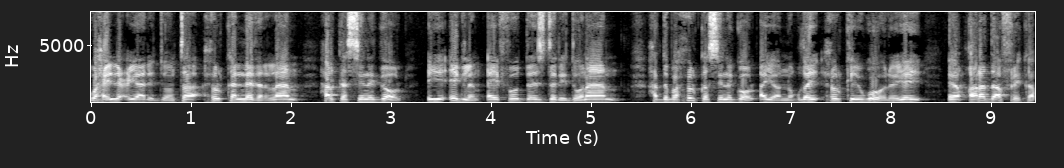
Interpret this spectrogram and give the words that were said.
Waxay la ciyaari doontaa xulka netherland halka senegal iyo england ay fooda isdari doonaan. Haddaba xulka senegal ayaa noqday xulkii ugu horeeyey ee qaaradda africa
